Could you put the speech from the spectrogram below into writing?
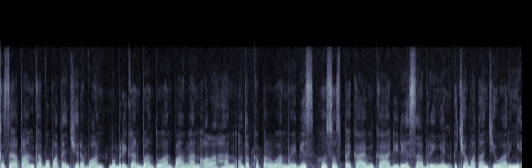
Kesehatan Kabupaten Cirebon memberikan bantuan pangan olahan untuk keperluan medis khusus PKMK di Desa Beringin, Kecamatan Ciwaringin.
